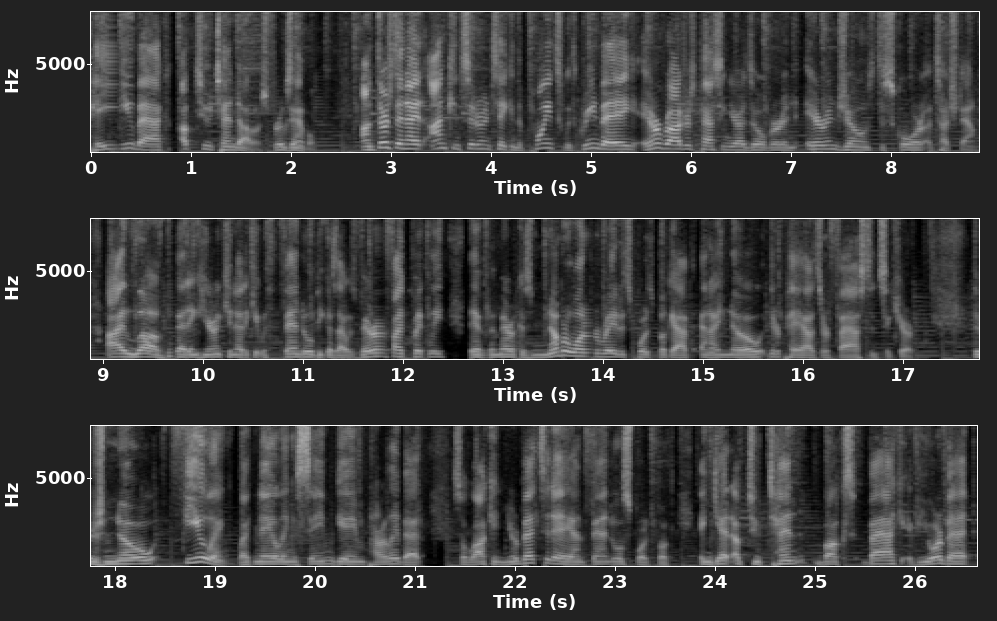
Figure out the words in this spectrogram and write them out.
pay you back up to $10. For example, on Thursday night, I'm considering taking the points with Green Bay, Aaron Rodgers passing yards over, and Aaron Jones to score a touchdown. I love betting here in Connecticut with FanDuel because I was verified quickly. They have America's number one rated sportsbook app, and I know their payouts are fast and secure. There's no feeling like nailing a same game parlay bet. So lock in your bet today on FanDuel Sportsbook and get up to 10 bucks back if your bet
